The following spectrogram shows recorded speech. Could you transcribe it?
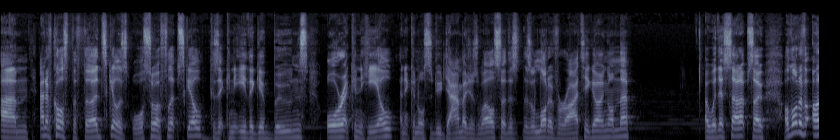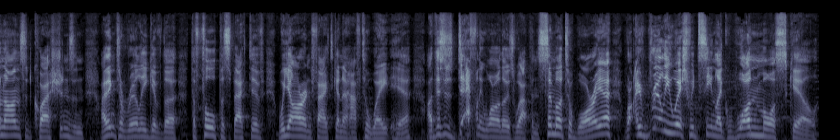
Um, and of course, the third skill is also a flip skill because it can either give boons or it can heal, and it can also do damage as well. So there's, there's a lot of variety going on there. Uh, with this setup. So a lot of unanswered questions, and I think to really give the, the full perspective, we are in fact going to have to wait here. Uh, this is definitely one of those weapons, similar to Warrior, where I really wish we'd seen like one more skill.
